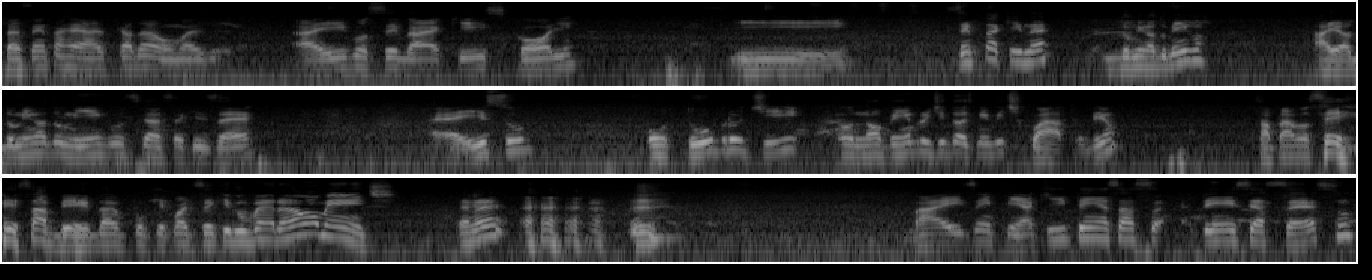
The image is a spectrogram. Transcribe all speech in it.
60 reais cada uma. Aí você vai aqui, escolhe e sempre tá aqui, né? Domingo a domingo. Aí, ó, domingo a domingo, se você quiser. É isso, outubro de novembro de 2024, viu? Só para você saber, tá? porque pode ser que no verão aumente, né? Mas enfim, aqui tem, essa, tem esse acesso,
